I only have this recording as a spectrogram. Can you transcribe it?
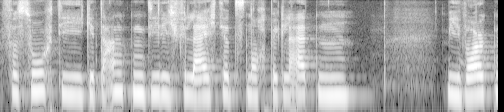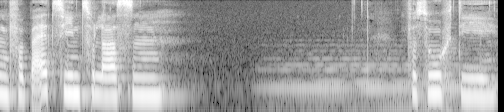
Versuch die Gedanken, die dich vielleicht jetzt noch begleiten, wie Wolken vorbeiziehen zu lassen Versuch die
